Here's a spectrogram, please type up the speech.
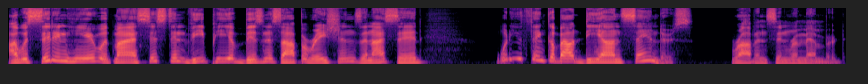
I was sitting here with my assistant VP of business operations and I said, What do you think about Deion Sanders? Robinson remembered.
